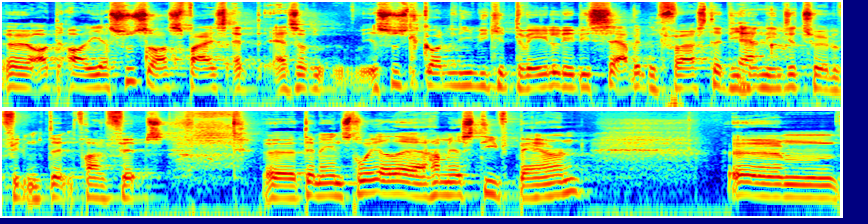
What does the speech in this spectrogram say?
Øh, og, og jeg synes også faktisk, at altså, jeg synes godt lige, vi kan dvæle lidt, især ved den første af de ja. Her Ninja Turtle film, den fra 90. Øh, den er instrueret af ham her, Steve Barron, Øhm,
